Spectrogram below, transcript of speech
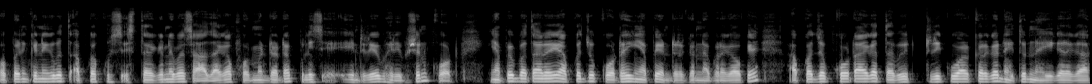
ओपन करने के बाद आपका कुछ इस तरह का बस आ जाएगा format data please interview verification code यहाँ पे बता रहे हैं आपका जो कोड है, यहाँ पे एंटर करना पड़ेगा ओके आपका जब कोड आएगा, तभी ट्रिक वर्क करेगा, नहीं तो नहीं करेगा।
